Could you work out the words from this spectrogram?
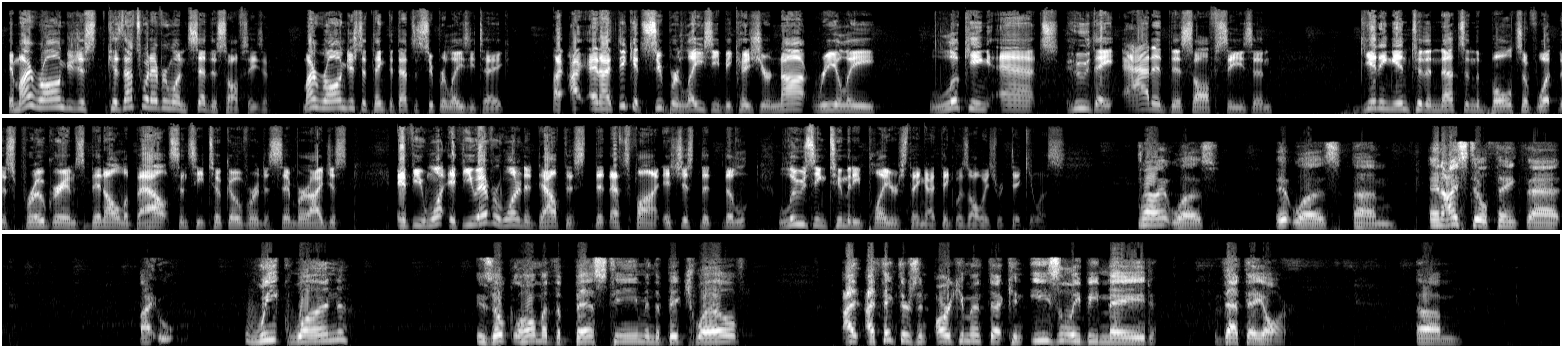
Am I wrong to just because that's what everyone said this offseason? Am I wrong just to think that that's a super lazy take? I, I, and I think it's super lazy because you're not really looking at who they added this offseason, getting into the nuts and the bolts of what this program's been all about since he took over in December. I just if you want if you ever wanted to doubt this, that, that's fine. It's just the the losing too many players thing I think was always ridiculous. No, it was. It was. Um, and I still think that like week one is Oklahoma the best team in the Big 12? I, I think there's an argument that can easily be made that they are. Um,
